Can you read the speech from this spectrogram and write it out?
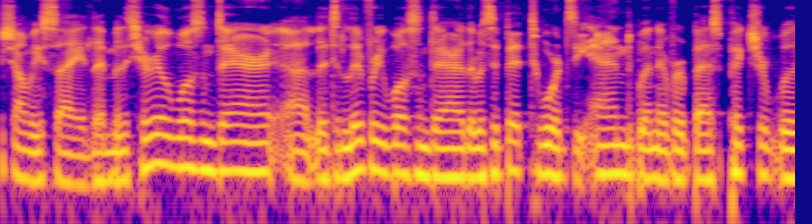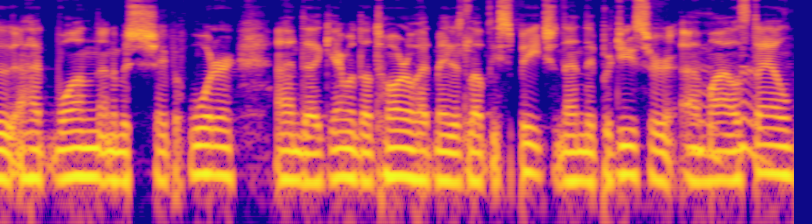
shall we say. The material wasn't there, uh, the delivery wasn't there. There was a bit towards the end whenever Best Picture had won and it was Shape of Water and uh, Guillermo del Toro had made his lovely speech and then the producer, uh, Miles Dale,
